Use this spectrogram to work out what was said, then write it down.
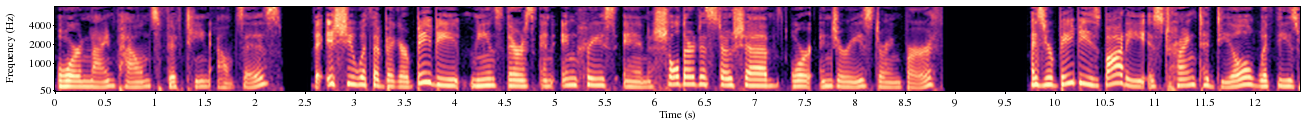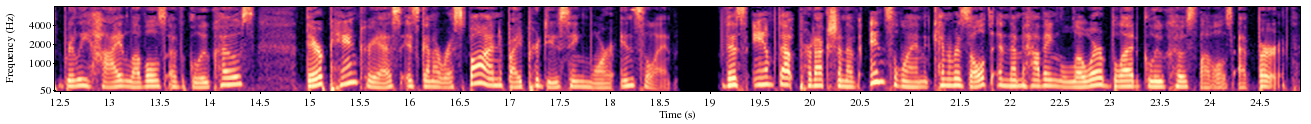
or 9 pounds 15 ounces. The issue with a bigger baby means there's an increase in shoulder dystocia or injuries during birth. As your baby's body is trying to deal with these really high levels of glucose, their pancreas is going to respond by producing more insulin. This amped up production of insulin can result in them having lower blood glucose levels at birth.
